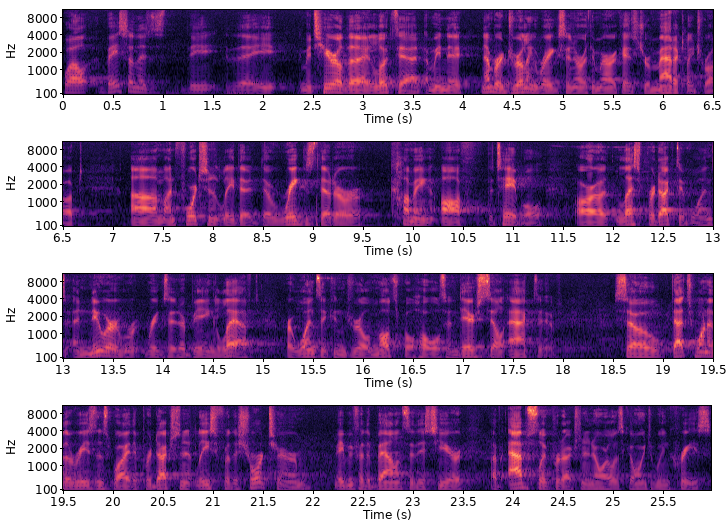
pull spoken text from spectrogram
Well, based on this, the, the material that I looked at, I mean, the number of drilling rigs in North America has dramatically dropped. Um, unfortunately, the, the rigs that are coming off the table are less productive ones, and newer rigs that are being left are ones that can drill multiple holes, and they're still active. So that's one of the reasons why the production, at least for the short term, maybe for the balance of this year, of absolute production in oil is going to increase.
